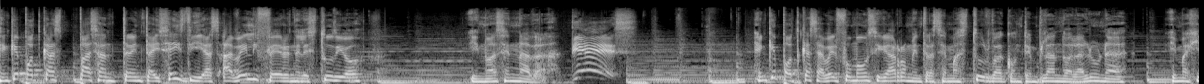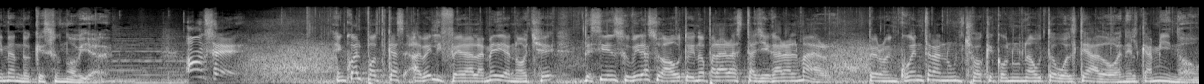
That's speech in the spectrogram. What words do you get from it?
¿En qué podcast pasan 36 días Abel y Fer en el estudio y no hacen nada? 10. ¿En qué podcast Abel fuma un cigarro mientras se masturba contemplando a la luna, imaginando que es su novia? 11. ¿En cuál podcast Abel y Fer a la medianoche deciden subir a su auto y no parar hasta llegar al mar, pero encuentran un choque con un auto volteado en el camino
